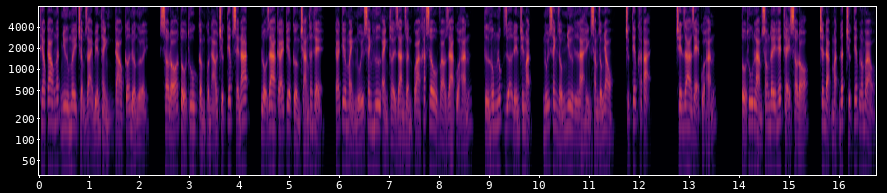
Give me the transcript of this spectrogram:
theo cao ngất như mây chậm dại biến thành cao cỡ nửa người, sau đó tổ thu cầm quần áo trực tiếp xé nát, lộ ra cái kia cường tráng thân thể, cái kia mảnh núi xanh hư ảnh thời gian dần qua khắc sâu vào da của hắn, từ hông lúc giữa đến trên mặt, núi xanh giống như là hình xăm giống nhau, trực tiếp khắc tại trên da rẻ của hắn. Tổ thu làm xong đây hết thể sau đó chân đạp mặt đất trực tiếp lõm vào,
